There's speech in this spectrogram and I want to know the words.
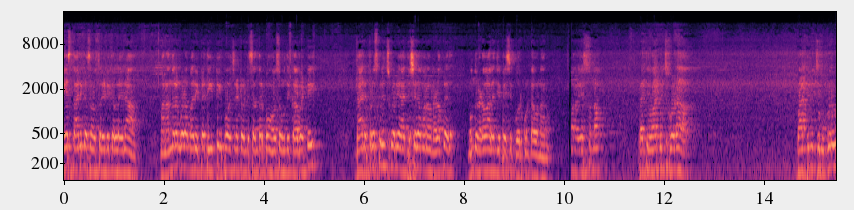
ఏ స్థానిక సంస్థల ఎన్నికలైనా మనందరం కూడా మరి ప్రతి ఇంటికి పోవాల్సినటువంటి సందర్భం అవసరం ఉంది కాబట్టి దాన్ని పురస్కరించుకొని ఆ దిశగా మనం నడప ముందు నడవాలని చెప్పేసి కోరుకుంటా ఉన్నాను. మనం వేస్తున్నాం ప్రతి వార్డు నుంచి కూడా పార్టీ నుంచి ముగ్గురు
